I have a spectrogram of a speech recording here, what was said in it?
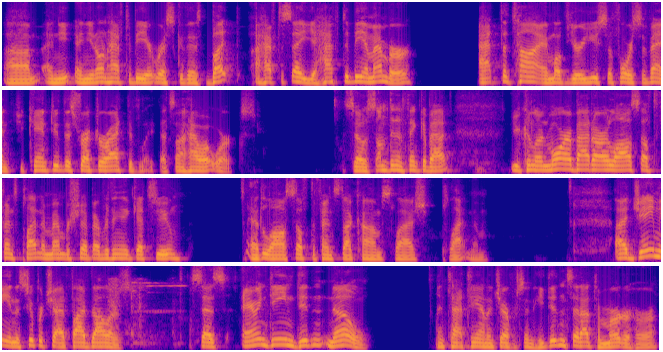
Um, and you and you don't have to be at risk of this. But I have to say, you have to be a member at the time of your use of force event. You can't do this retroactively. That's not how it works. So something to think about. You can learn more about our Law Self Defense Platinum membership, everything it gets you at lawselfdefense.com slash platinum. Uh, Jamie in the super chat, $5 says Aaron Dean didn't know Atatiana Jefferson. He didn't set out to murder her.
